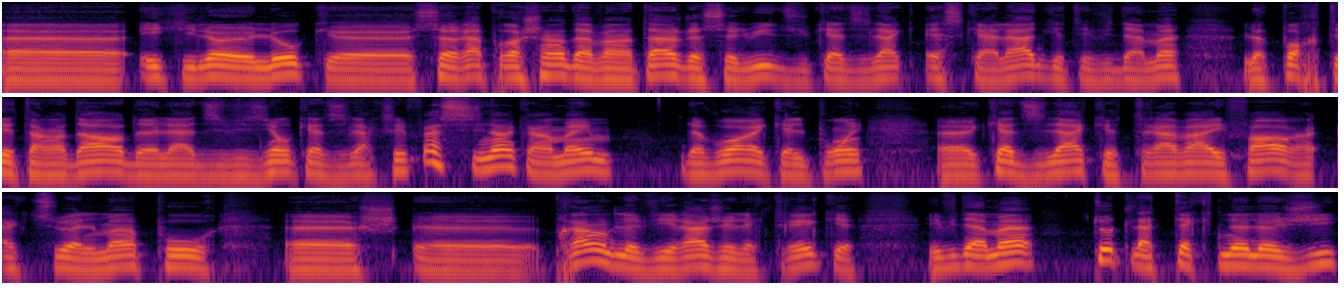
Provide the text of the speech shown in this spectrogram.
euh, et qu'il a un look se rapprochant davantage de celui du Cadillac Escalade, qui est évidemment le porte-étendard de la division Cadillac. C'est fascinant quand même de voir à quel point Cadillac travaille fort actuellement pour euh, euh, prendre le virage électrique. Évidemment, toute la technologie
